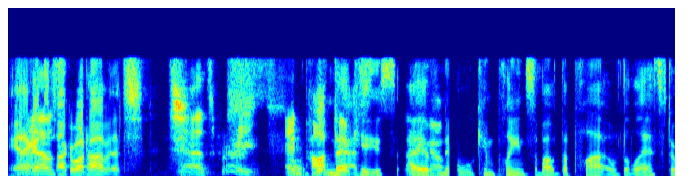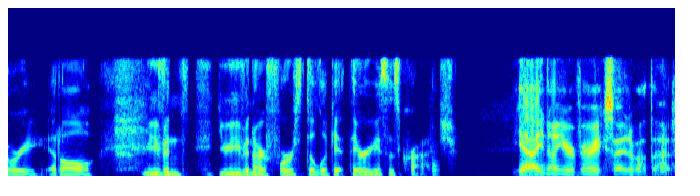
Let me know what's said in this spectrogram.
And I got that to was- talk about hobbits. Yeah, that's great. And well, in that case, There I you have no complaints about the plot of the last story at all. You even you even are forced to look at Therius's crotch. Yeah, I know you were very excited about that.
